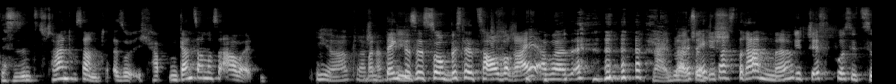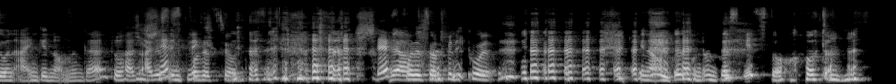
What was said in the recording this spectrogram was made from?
Das ist total interessant. Also ich habe ein ganz anderes Arbeiten. Ja, hast Man denkt, es ist so ein bisschen Zauberei, aber Nein, du da hast ist echt was dran, ne? Die Chefposition eingenommen, gell? Du hast die alles im Blick. Chefposition finde ich cool. genau, und das, und, und das geht's doch, oder? Mhm.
